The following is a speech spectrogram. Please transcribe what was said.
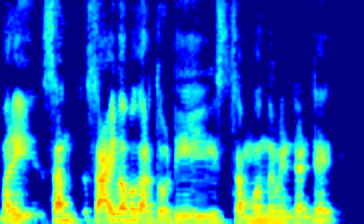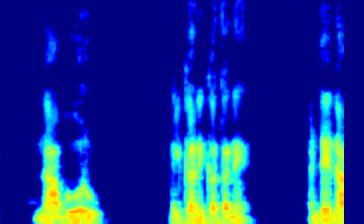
మరి సంత్ సాయిబాబా గారితోటి సంబంధం ఏంటంటే, నా బోరు మెకానిక్ అతనే. అంటే నా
